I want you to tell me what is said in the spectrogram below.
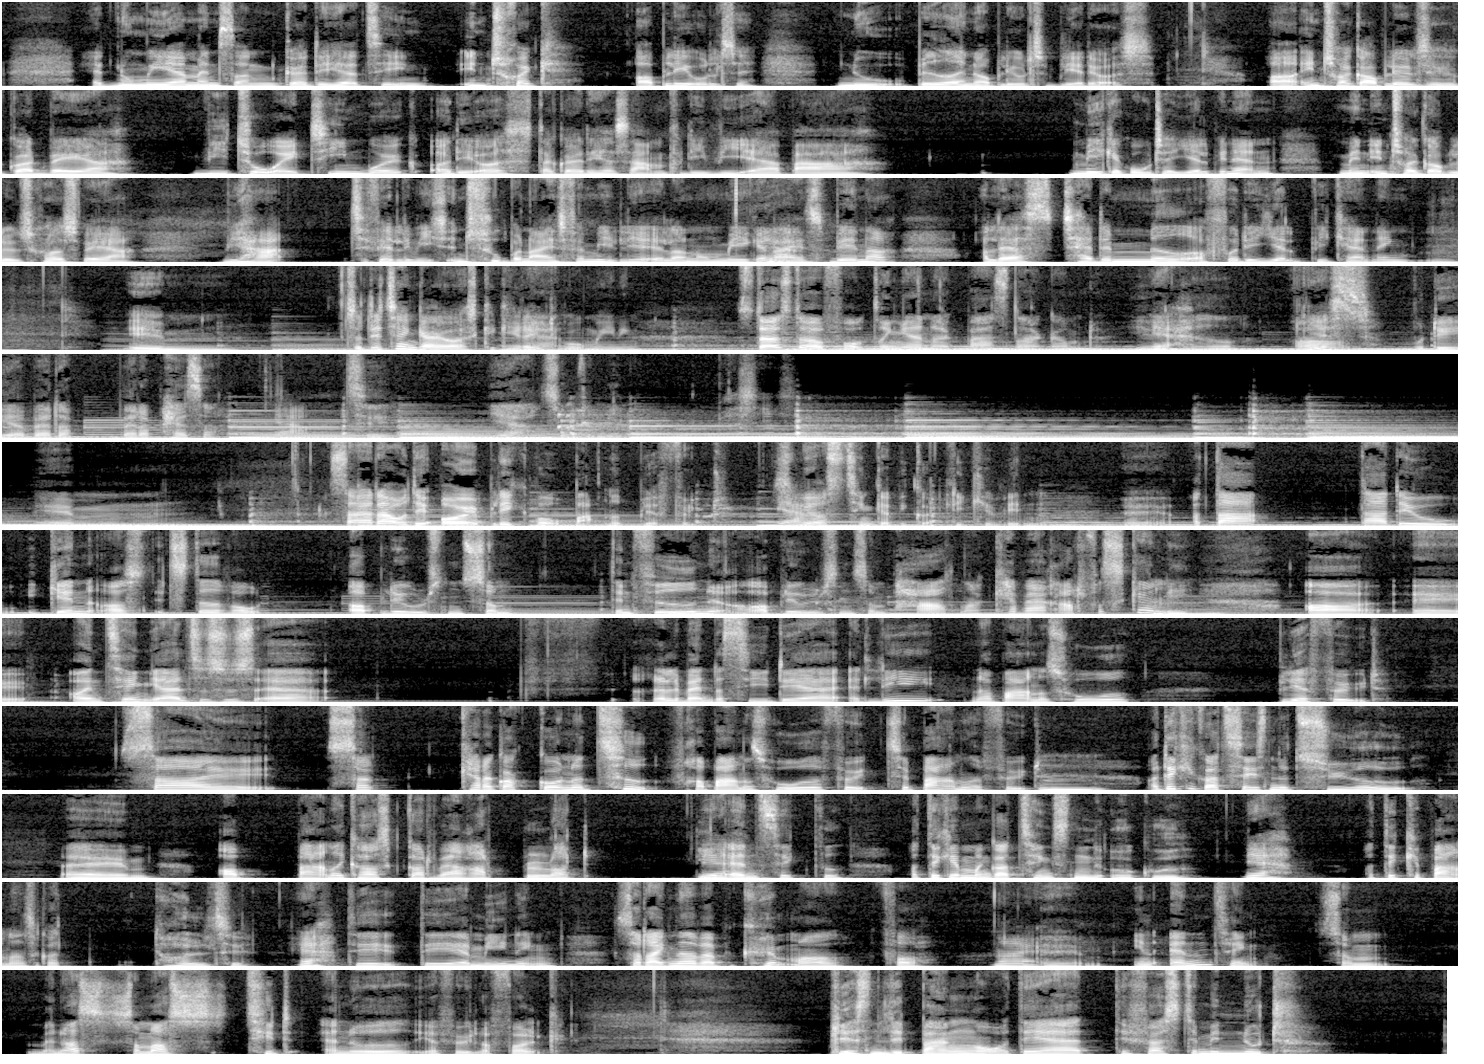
At nu mere man sådan gør det her til en, en tryg oplevelse, nu bedre en oplevelse bliver det også. Og en tryg oplevelse kan godt være, vi to er et teamwork, og det er os, der gør det her sammen, fordi vi er bare mega gode til at hjælpe hinanden, men en tryg oplevelse kan også være, vi har tilfældigvis en super nice familie, eller nogle mega Ja. nice venner, og lad os tage dem med og få det hjælp, vi kan. Ikke? Mm. Øhm, så det tænker jeg også kan give Ja. rigtig god mening. største opfordring er nok bare at snakke om det i Ja. virkeligheden. Og Yes. vurdere, hvad der, hvad der passer Ja, til jer som familie. præcis. Så er der jo det øjeblik, hvor barnet bliver født, ja. som jeg også tænker, vi godt lige kan vinde. Øh, og der, der er det jo igen også et sted, hvor oplevelsen som den fødende og oplevelsen som partner kan være ret forskellige. Mm. Og, øh, og en ting, jeg altid synes er relevant at sige, det er, at lige når barnets hoved bliver født, så, øh, så kan der godt gå noget tid fra barnets hoved er født til barnet er født. Mm. Og det kan godt se sådan lidt syret ud. Øhm, barnet kan også godt være ret blåt i Ja. ansigtet. Og det kan man godt tænke sådan, åh gud. Ja, Og det kan barnet altså godt holde til. ja, Det, det er meningen. Så der er ikke noget at være bekymret for. nej. Øhm, en anden ting, som, man også, som også tit er noget, jeg føler folk bliver sådan lidt bange over, det er, at det første minut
